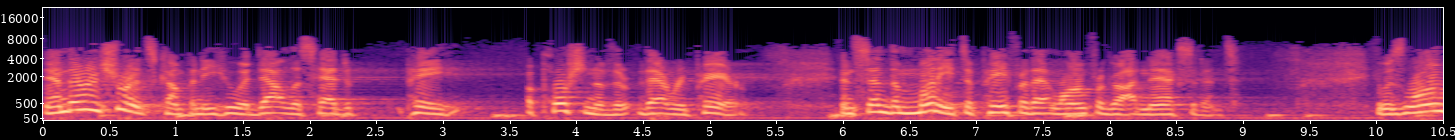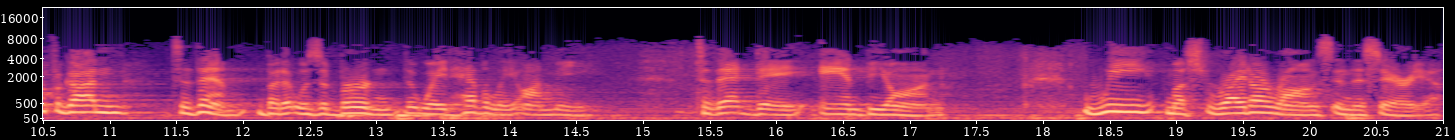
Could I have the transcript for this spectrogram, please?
and their insurance company, who had doubtless had to pay a portion of the, that repair and send them money to pay for that long forgotten accident. It was long forgotten to them, but it was a burden that weighed heavily on me to that day and beyond. We must right our wrongs in this area.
